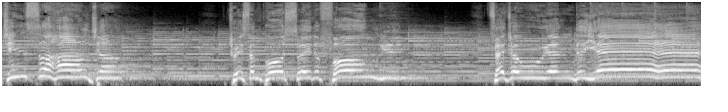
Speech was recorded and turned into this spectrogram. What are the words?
金色号角吹散破碎的风雨，在这无人的夜，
